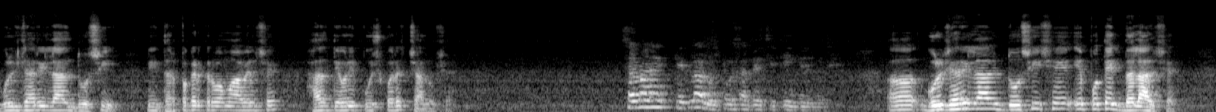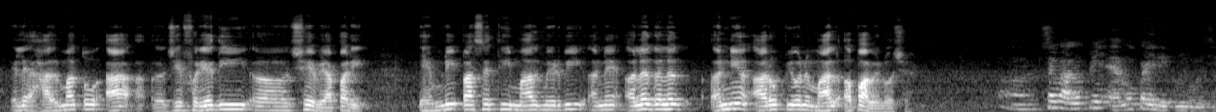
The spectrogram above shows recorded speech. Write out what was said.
ગુલઝારીલાલ દોશીની ધરપકડ કરવામાં આવેલ છે. હાલ તેઓની પૂછપરછ ચાલુ છે. સર કેટલા લોકો સાથે ચીટિંગ કરેલું છે અ, દોશી છે એ પોતે એક દલાલ છે. એટલે હાલમાં તો આ જે ફરિયાદી છે વ્યાપારી એમની પાસેથી માલ મેળવી અને અલગ અલગ અન્ય આરોપીઓને માલ અપાવેલો છે. આ લોકોની એમો કઈ રીતની હોય છે?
